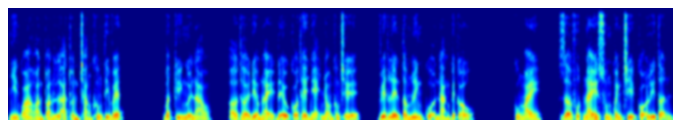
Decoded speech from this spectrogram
Nhìn qua hoàn toàn là thuần trắng không tì vết. Bất kỳ người nào, ở thời điểm này đều có thể nhẹ nhõm công chế, viết lên tâm linh của nàng kết cấu. Cũng may, giờ phút này xung quanh chỉ có lý tẫn.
